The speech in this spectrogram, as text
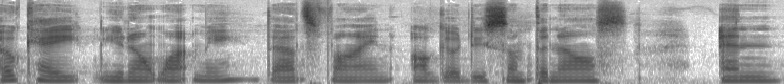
okay, you don't want me? That's fine. I'll go do something else. And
